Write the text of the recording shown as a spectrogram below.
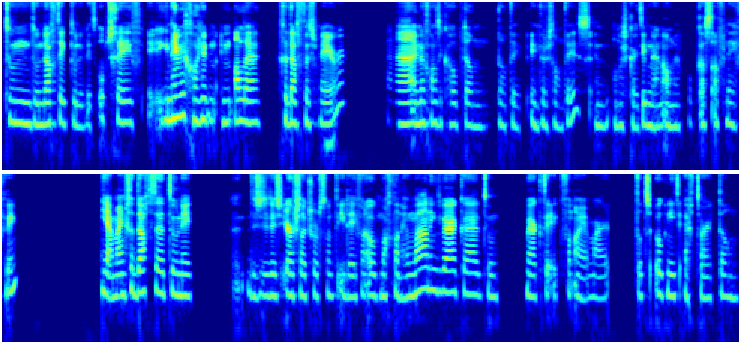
toen, toen dacht ik, toen ik dit opschreef, ik neem je gewoon in, in alle gedachten mee hoor. Uh, en nogmaals, ik hoop dan dat dit interessant is. En anders kan je natuurlijk naar een andere podcastaflevering. Ja, mijn gedachte toen ik. Dus, dus eerst had ik soort van het idee van: oh, ik mag dan helemaal niet werken. Toen merkte ik van: oh ja, maar dat is ook niet echt waar ik dan,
